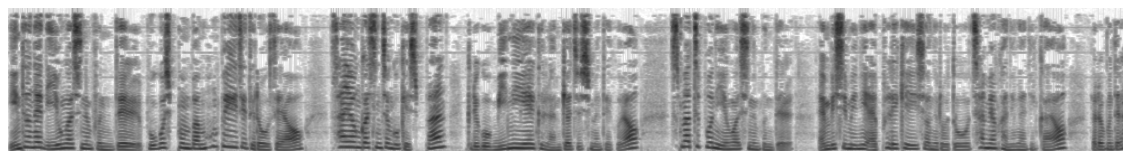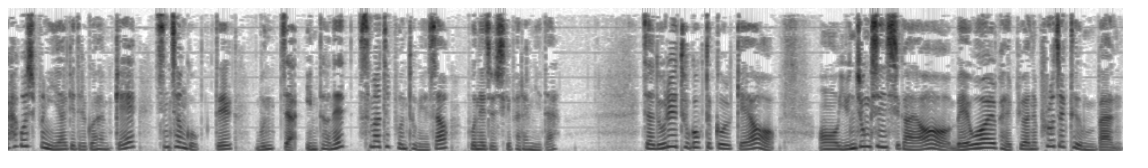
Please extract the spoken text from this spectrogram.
인터넷 이용하시는 분들 보고 싶은 밤 홈페이지 들어오세요. 사연과 신청곡 게시판 그리고 미니에 글 남겨주시면 되고요. 스마트폰 이용하시는 분들 MBC 미니 애플리케이션으로도 참여 가능하니까요. 여러분들 하고 싶은 이야기들과 함께 신청곡들 문자, 인터넷, 스마트폰 통해서 보내주시기 바랍니다. 자, 노래 두 곡 듣고 올게요. 어, 윤종신 씨가요, 매월 발표하는 프로젝트 음반,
